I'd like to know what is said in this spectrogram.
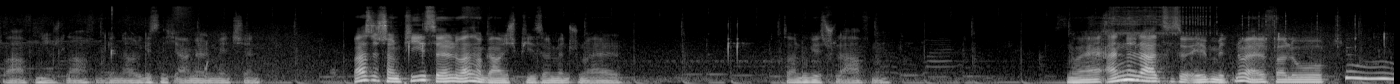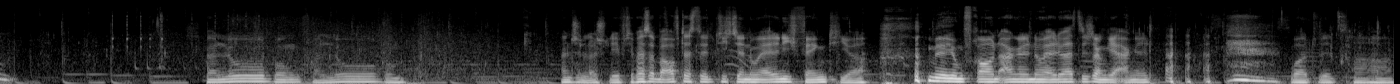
Schlafen, hier schlafen. Genau, du gehst nicht angeln, Mädchen. Warst du schon pieseln? Du warst noch gar nicht pieseln, Mensch, Noel. Sondern du gehst schlafen. Noel, Angela hat sich soeben mit Noel verlobt. Verlobung, Verlobung. Angela schläft hier. Pass aber auf, dass dich der Noel nicht fängt hier. Mehr Jungfrauen angeln, Noel. Du hast dich schon geangelt. Wortwitz, haha.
